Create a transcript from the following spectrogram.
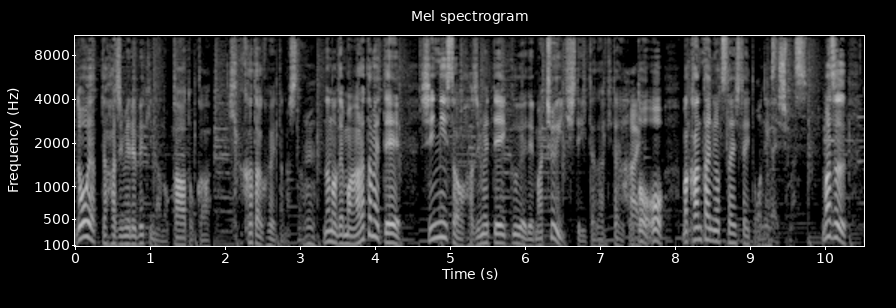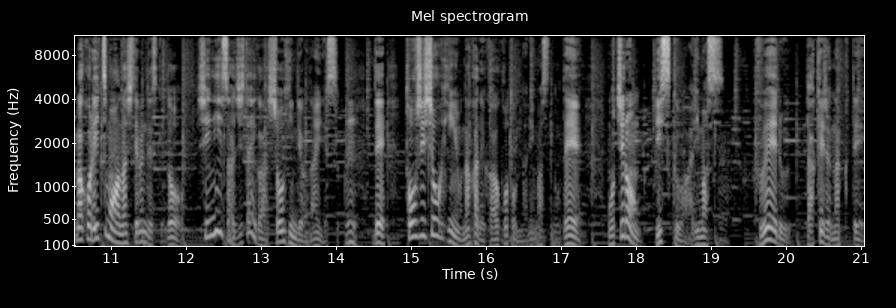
どうやって始めるべきなのかとか聞く方が増えてました、うん。なのでまあ改めて新ニーサを始めていく上でまあ注意していただきたいことを、まあ簡単にお伝えしたいとお願思います。いします。まず、まあ、これいつもお話してるんですけど新ニーサ自体が商品ではないです、うん。で投資商品を中で買うことになりますのでもちろんリスクはあります増えるだけじゃなくて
